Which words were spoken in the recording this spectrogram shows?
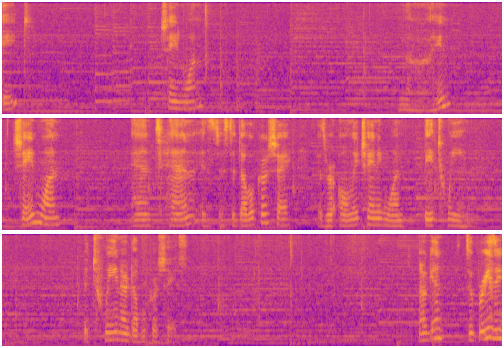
eight, chain one, nine, chain one, and 10 is just a double crochet because we're only chaining one between between our double crochets. Now again super easy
